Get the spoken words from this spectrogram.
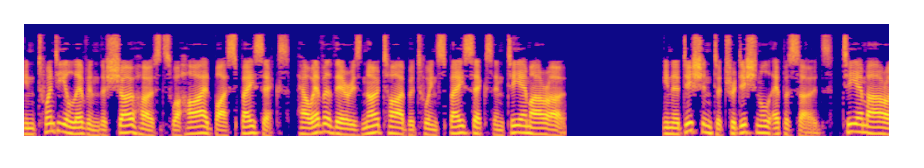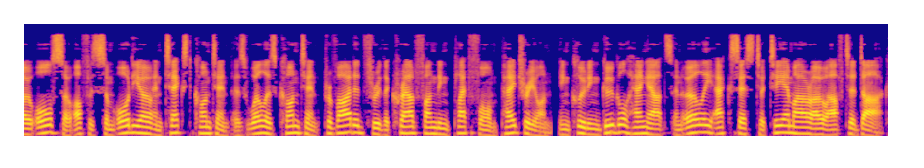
In 2011 the show hosts were hired by SpaceX, however there is no tie between SpaceX and TMRO. In addition to traditional episodes, TMRO also offers some audio and text content as well as content provided through the crowdfunding platform Patreon, including Google Hangouts and early access to TMRO After Dark.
